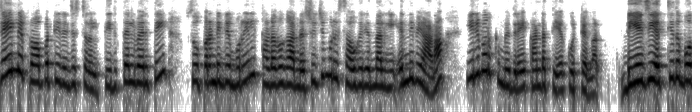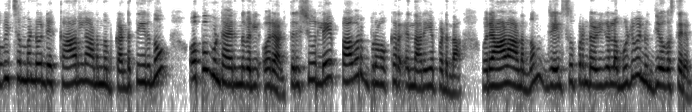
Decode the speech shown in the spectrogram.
ജയിലിലെ പ്രോപ്പർട്ടി രജിസ്റ്ററിൽ തിരുത്തൽ വരുത്തി. സൂപ്രണ്ടിന്റെ മുറിയിൽ തടവുകാരന് ശുചിമുറി സൗകര്യം നൽകി എന്നിവയാണ് ഇരുവർക്കുമെതിരെ കണ്ടെത്തിയ കുറ്റങ്ങൾ. ഡി എ ജി എത്തിയത് ബോബി ചെമ്മണ്ണൂരിന്റെ കാറിലാണെന്നും കണ്ടെത്തിയിരുന്നു. ഒപ്പമുണ്ടായിരുന്നവരിൽ ഒരാൾ. തൃശൂരിലെ പവർ ബ്രോക്കർ എന്നറിയപ്പെടുന്ന ഒരാളാണെന്നും ജയിൽ സൂപ്രണ്ട് ഒഴികെയുള്ള മുഴുവൻ ഉദ്യോഗസ്ഥരും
